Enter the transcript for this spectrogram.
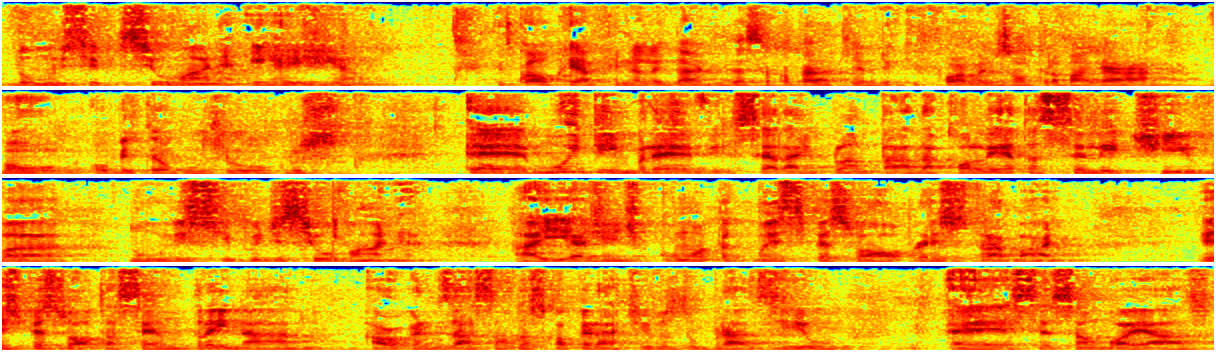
do município de Silvânia e região. E qual que é a finalidade dessa cooperativa? De que forma eles vão trabalhar? Vão obter alguns lucros? É, muito em breve será implantada a coleta seletiva no município de Silvânia. Aí a gente conta com esse pessoal para esse trabalho. Esse pessoal está sendo treinado, a Organização das Cooperativas do Brasil, é, Seção Goiás,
